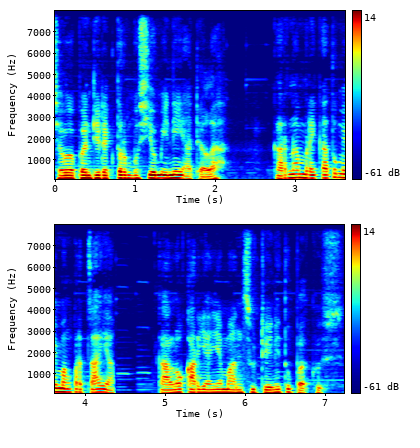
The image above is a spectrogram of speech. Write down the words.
Jawaban direktur museum ini adalah karena mereka tuh memang percaya kalau karyanya Mansude ini tuh bagus.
